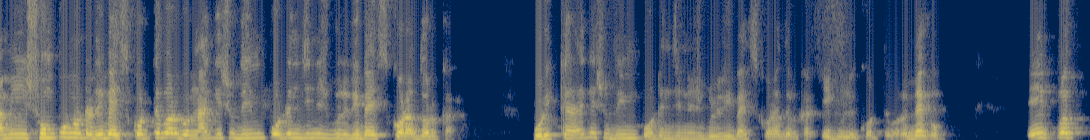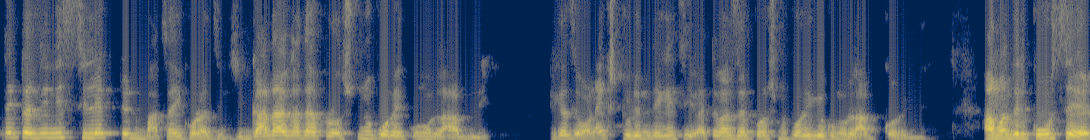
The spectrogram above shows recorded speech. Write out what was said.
আমি সম্পূর্ণটা রিভাইজ করতে পারব, নাকি শুধু ইম্পর্টেন্ট জিনিসগুলি রিভাইজ করা দরকার? পরীক্ষার আগে শুধু ইম্পর্টেন্ট জিনিসগুলি রিভাইজ করা দরকার, এগুলি করতে পারো। দেখো, এই প্রত্যেকটা জিনিস সিলেক্টেড বাছাই করা জিনিস, গাদা গাদা প্রশ্ন পড়ে কোনো লাভ নেই। ঠিক আছে? অনেক স্টুডেন্ট দেখেছি, এত হাজার প্রশ্ন পড়ে গিয়ে কোনো লাভ করেননি। আমাদের কোর্সের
